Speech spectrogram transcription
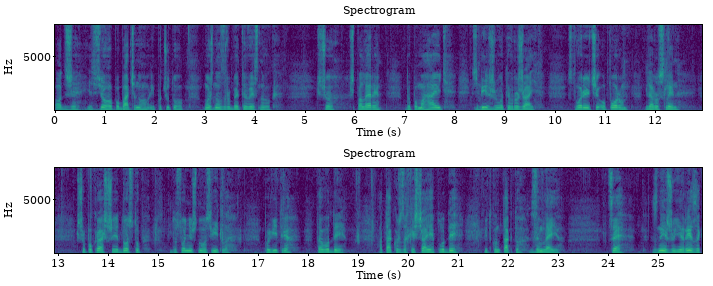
Отже, із всього побаченого і почутого можна зробити висновок, що шпалери допомагають збільшувати врожай, створюючи опору для рослин, що покращує доступ до сонячного світла, повітря та води, а також захищає плоди від контакту з землею. Це знижує ризик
